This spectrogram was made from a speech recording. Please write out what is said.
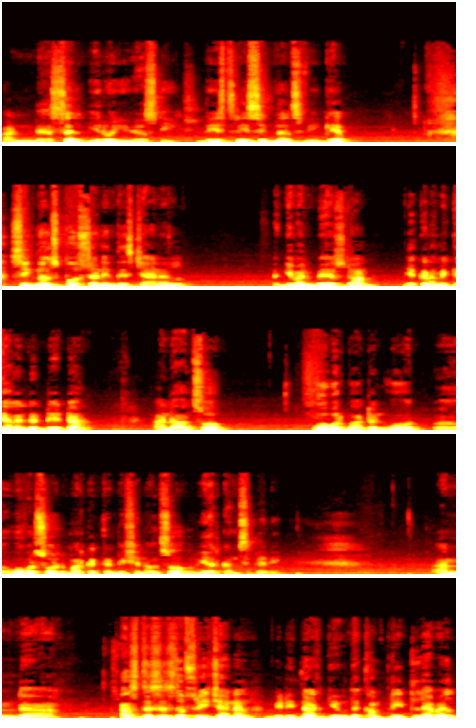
and uh, sell euro USD. These three signals we gave. Signals posted in this channel given based on economic calendar data and also overbought and over uh, oversold market condition also we are considering and uh, as this is the free channel we did not give the complete level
